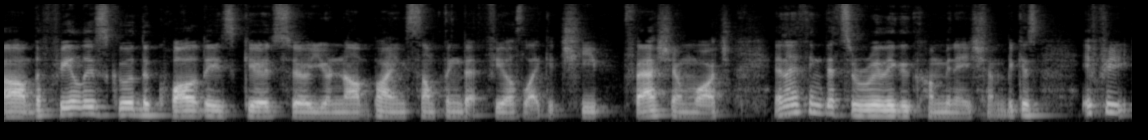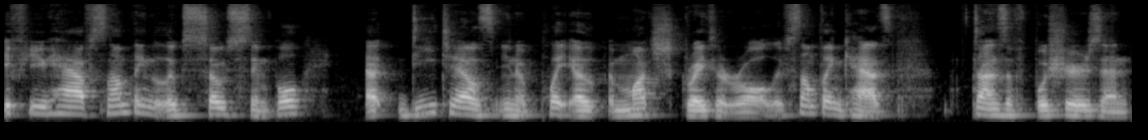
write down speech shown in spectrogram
uh, the feel is good, the quality is good, so you're not buying something that feels like a cheap fashion watch. And I think that's a really good combination because if you if you have something that looks so simple, uh, details you know play a, a, much greater role. If something has tons of pushers and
